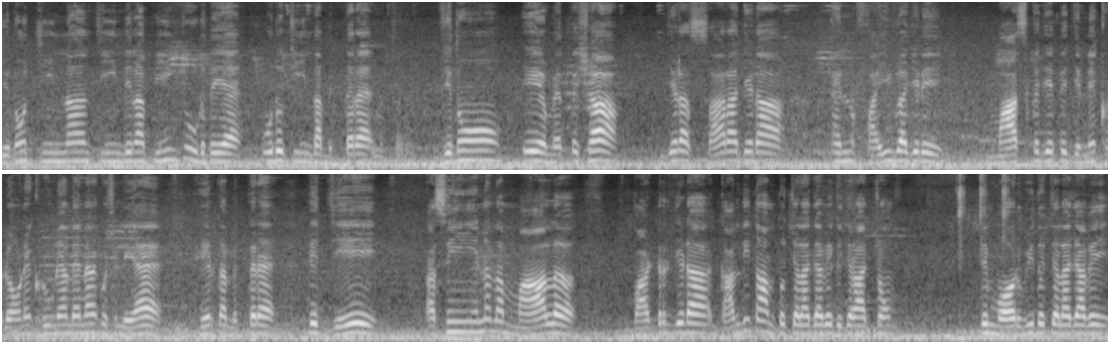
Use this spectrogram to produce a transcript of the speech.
ਜਦੋਂ ਚੀਨਾ ਚੀਨ ਦੇ ਨਾਲ ਪੀਂਘ ਝੂਟਦੇ ਆ ਉਦੋਂ ਚੀਨ ਦਾ ਮਿੱਤਰ ਹੈ। ਜਦੋਂ ਇਹ ਅਮਿਤ ਸ਼ਾਹ ਜਿਹੜਾ ਸਾਰਾ ਜਿਹੜਾ N5 ਆ ਜਿਹੜੇ ਮਾਸਕ ਜੇ ਤੇ ਜਿੰਨੇ ਖਡਾਉਣੇ ਖਡੂਣਿਆਂ ਦਾ ਇਹਨਾਂ ਨੇ ਕੁਝ ਲਿਆ ਹੈ, ਫਿਰ ਤਾਂ ਮਿੱਤਰ ਹੈ। ਤੇ ਜੇ ਅਸੀਂ ਇਹਨਾਂ ਦਾ ਮਾਲ ਬਾਰਡਰ ਜਿਹੜਾ ਗਾਂਧੀ ਧਾਮ ਤੋਂ ਚਲਾ ਜਾਵੇ, ਗੁਜਰਾਤ ਚੋਂ ਤੇ ਮੌਰਵੀ ਤੋਂ ਚਲਾ ਜਾਵੇ,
